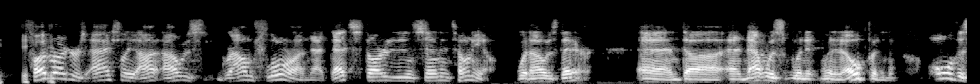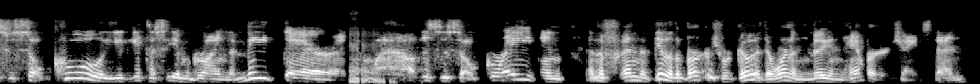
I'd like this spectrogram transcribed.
Fuddruckers actually, I, I was ground floor on that. That started in San Antonio when I was there, and uh, and that was when it when it opened. Oh, this is so cool! You get to see them grind the meat there, and wow, this is so great. And and the and the you know the burgers were good. There weren't a million hamburger chains then,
